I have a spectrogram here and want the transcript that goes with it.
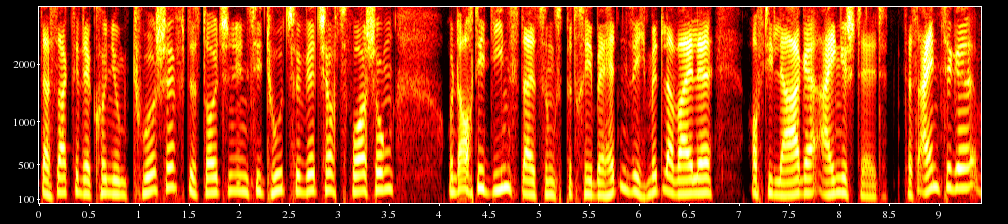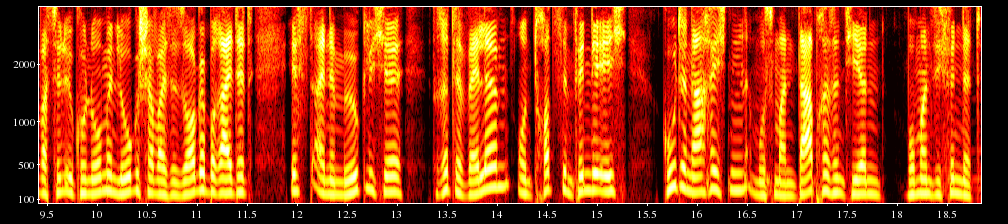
das sagte der Konjunkturchef des Deutschen Instituts für Wirtschaftsforschung und auch die Dienstleistungsbetriebe hätten sich mittlerweile auf die Lage eingestellt. Das Einzige, was den Ökonomen logischerweise Sorge bereitet, ist eine mögliche dritte Welle und trotzdem finde ich, gute Nachrichten muss man da präsentieren, wo man sie findet.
